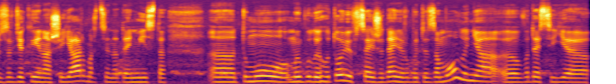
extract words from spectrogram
завдяки нашій ярмарці на День міста. Тому ми були готові в цей же день робити замовлення. В Одесі є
